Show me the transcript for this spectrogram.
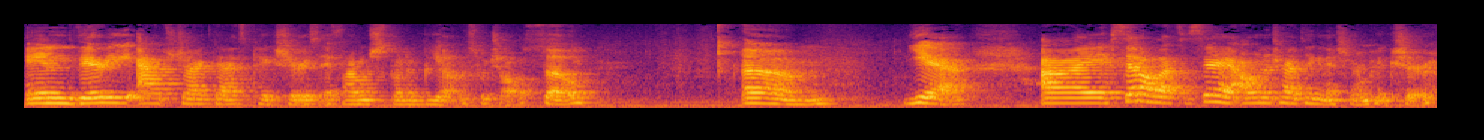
and very abstract ass pictures if i'm just gonna be honest with y'all. So um yeah. I said all that to say i want to try to take an instagram picture.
